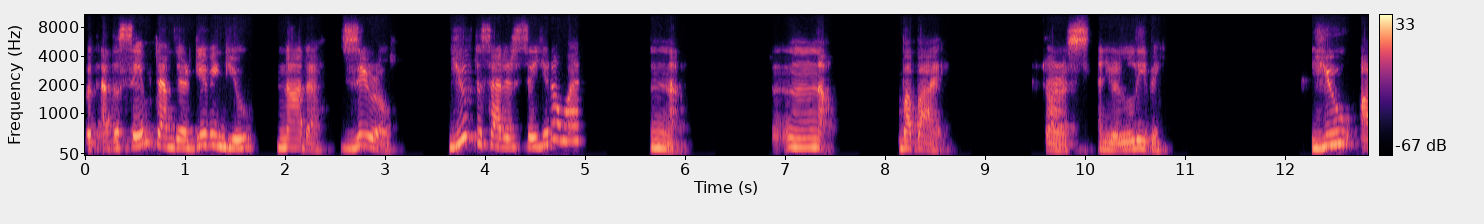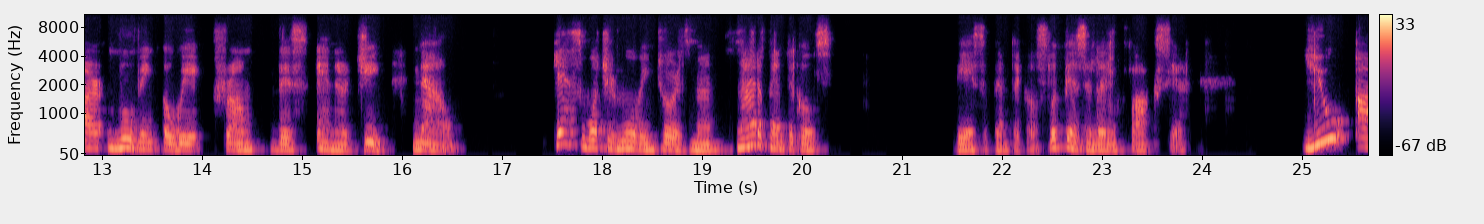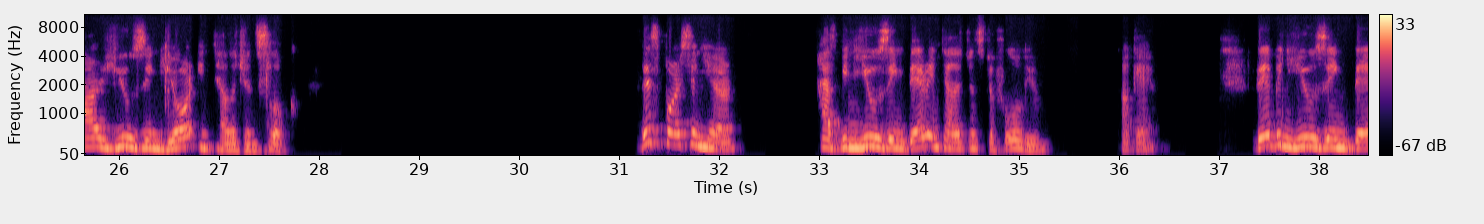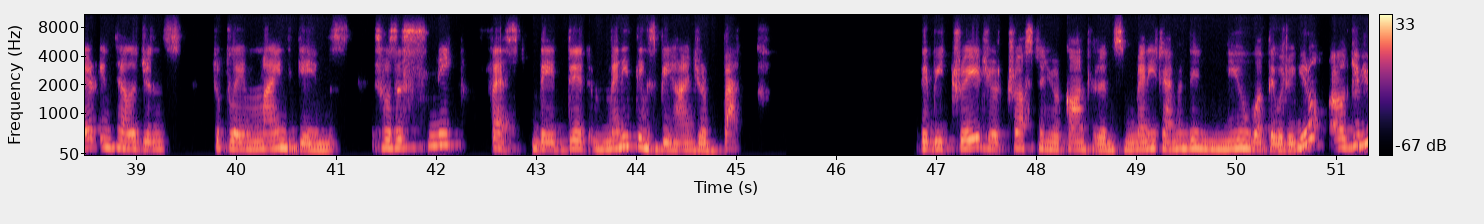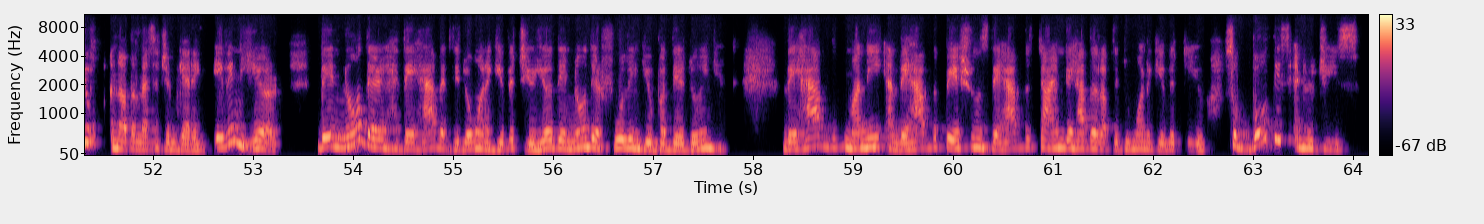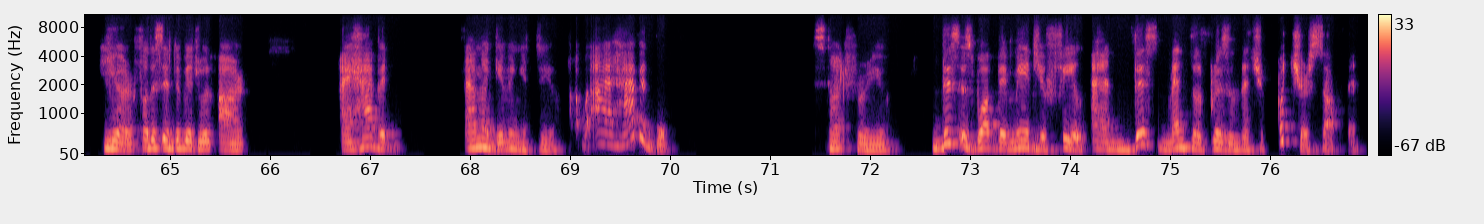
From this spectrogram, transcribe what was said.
But at the same time, they're giving you nada, zero. You've decided to say, you know what? No, no, bye bye, Taurus, and you're leaving. You are moving away from this energy. Now, guess what you're moving towards, man? Knight of Pentacles, the Ace of Pentacles. Look, there's a little fox here. You are using your intelligence. Look, this person here has been using their intelligence to fool you. Okay. They've been using their intelligence to play mind games. This was a sneak fest. They did many things behind your back they betrayed your trust and your confidence many times and they knew what they were doing. You know, I'll give you another message I'm getting. Even here, they know they they have it. They don't want to give it to you. Here, they know they're fooling you, but they're doing it. They have the money and they have the patience. They have the time. They have the love. They don't want to give it to you. So both these energies here for this individual are, I have it. I'm not giving it to you. I have it though. It's not for you. This is what they made you feel. And this mental prison that you put yourself in,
